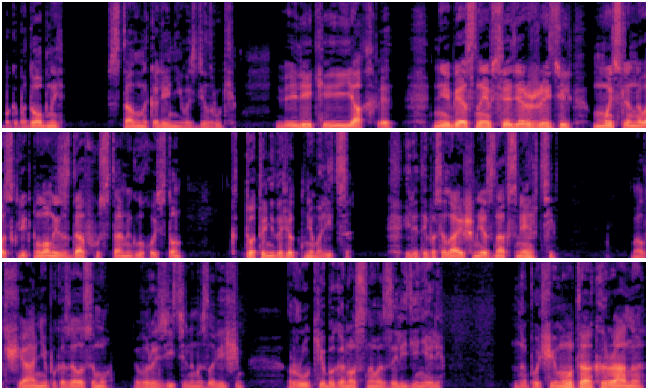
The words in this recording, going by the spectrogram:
Богоподобный встал на колени и воздел руки. «Великий Яхве! Небесный Вседержитель!» — мысленно воскликнул он, издав устами глухой стон. «Кто-то не дает мне молиться. Или ты посылаешь мне знак смерти?» Молчание показалось ему выразительным и зловещим. Руки богоносного заледенели. — Но почему так рано?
